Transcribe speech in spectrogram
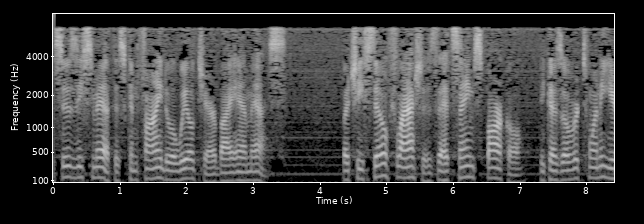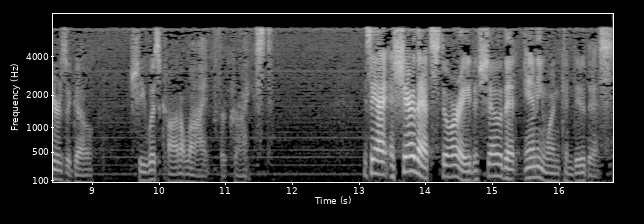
Susie Smith is confined to a wheelchair by MS, but she still flashes that same sparkle because over 20 years ago, she was caught alive for Christ. You see, I share that story to show that anyone can do this,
